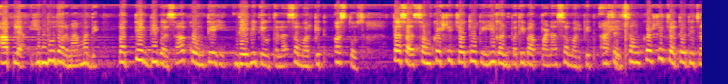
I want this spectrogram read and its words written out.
आपल्या हिंदू धर्मामध्ये प्रत्येक दिवस हा कोणत्याही देवी देवतेला समर्पित असतोच. तसाच संकष्टी चतुर्थी ही गणपती बाप्पांना समर्पित आहे संकष्टी चतुर्थीचा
